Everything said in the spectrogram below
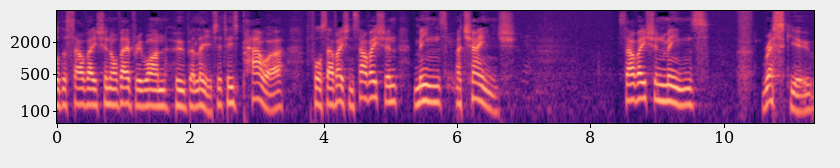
for the salvation of everyone who believes. It is power for salvation. Salvation means a change. Salvation means rescue,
